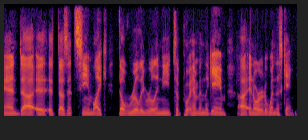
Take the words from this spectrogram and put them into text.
and uh, it, it, doesn't seem like they'll really, really need to put him in the game uh, in order to win this game.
